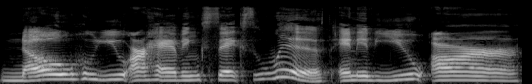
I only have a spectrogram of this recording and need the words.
Know who you are having sex with. And if you are,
